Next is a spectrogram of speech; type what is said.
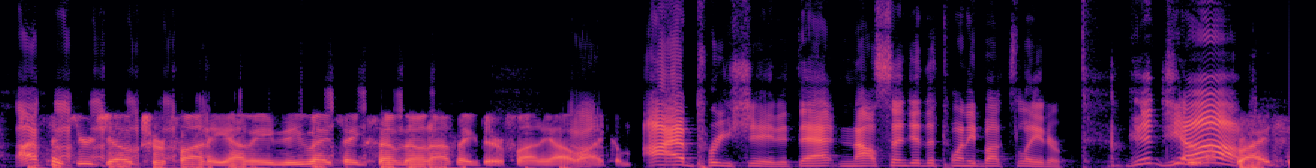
I think your jokes are funny. I mean, you may think some don't. I think they're funny. I like them. I appreciate it that, and I'll send you the twenty bucks later. Good job. Right.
